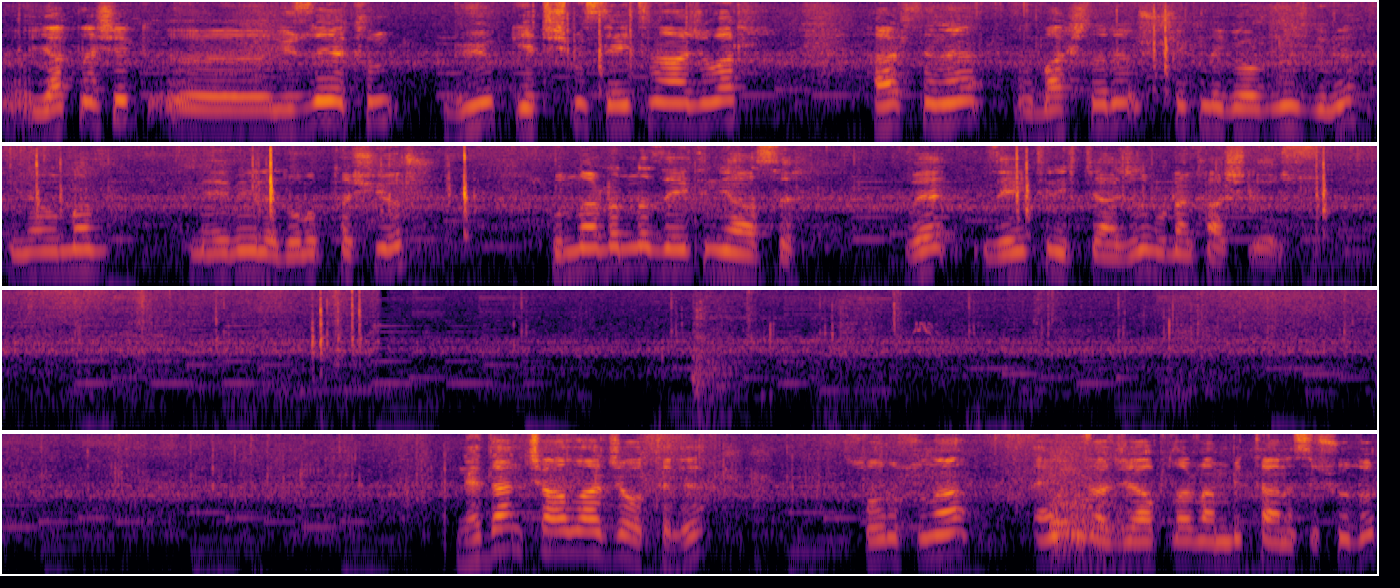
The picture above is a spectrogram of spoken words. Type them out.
Ee, Yaklaşık e, yüze yakın büyük yetişmiş zeytin ağacı var. Her sene başları şu şekilde gördüğünüz gibi inanılmaz meyveyle dolup taşıyor. Bunlardan da zeytinyağısı ve zeytin ihtiyacını buradan karşılıyoruz. Neden Çağlarca Oteli sorusuna en güzel cevaplardan bir tanesi şudur.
